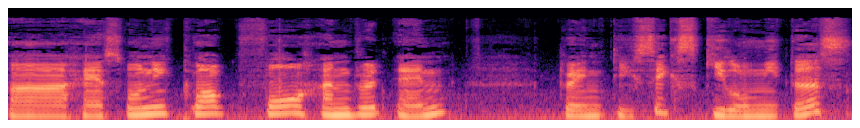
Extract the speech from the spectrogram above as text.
uh, has only clocked 426 kilometers.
